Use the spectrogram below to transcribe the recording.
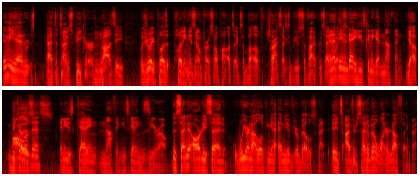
In the end, at the time, Speaker Mm-hmm. Rozzi was really put, putting his own personal politics above child sex abuse survivors. and at the end of the day he's going to get nothing yeah, all of because this and he's getting nothing he's getting zero the Senate already said we are not looking at any of your bills. Right. It's either Senate Bill one or nothing. Right.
